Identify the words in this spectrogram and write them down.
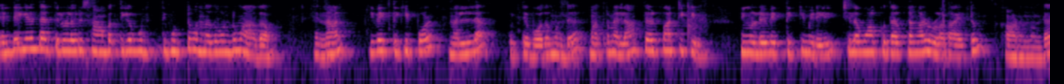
എന്തെങ്കിലും തരത്തിലുള്ള ഒരു സാമ്പത്തിക ബുദ്ധിമുട്ട് വന്നതുകൊണ്ടും ആകാം. എന്നാൽ ഈ വ്യക്തിക്ക് ഇപ്പോൾ നല്ല കുറ്റബോധമുണ്ട്. മാത്രമല്ല തേർഡ് പാർട്ടിക്കും നിങ്ങളുടെ വ്യക്തിക്കും ഇടയിൽ ചില വാക്കുതർക്കങ്ങൾ ഉള്ളതായിട്ടും കാണുന്നുണ്ട്.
